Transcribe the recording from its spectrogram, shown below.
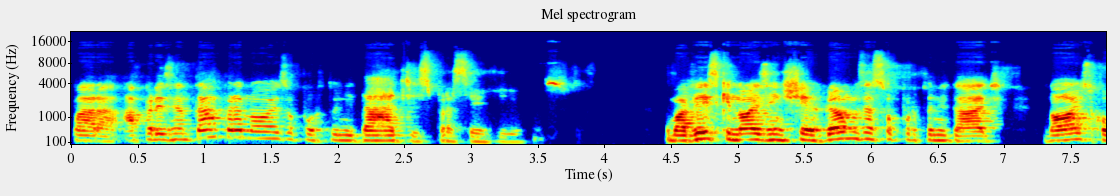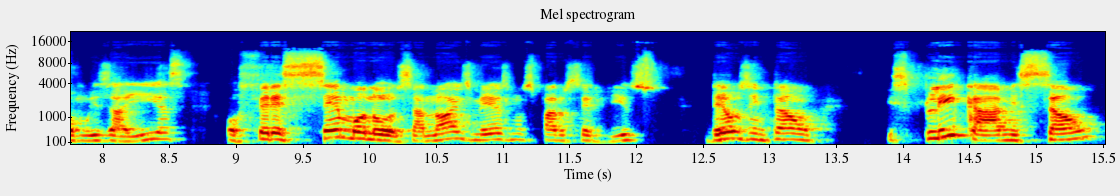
para apresentar para nós oportunidades para servirmos. Uma vez que nós enxergamos essa oportunidade, nós, como Isaías, oferecemos-nos a nós mesmos para o serviço. Deus, então, explica a missão,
